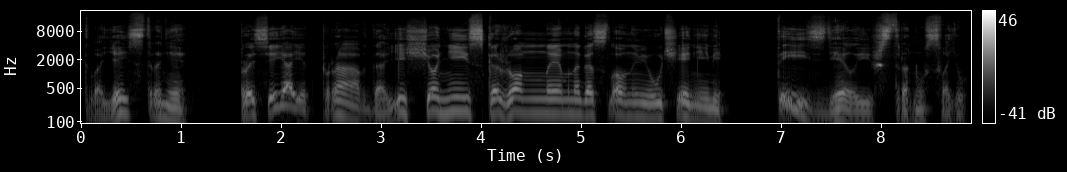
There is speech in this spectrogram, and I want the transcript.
В твоей стране просияет правда, еще не искаженная многословными учениями, ты сделаешь страну свою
